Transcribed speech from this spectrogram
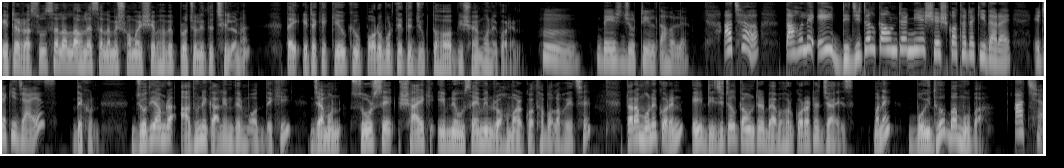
এটা রসুল সাল্লাহ সাল্লামের সময় সেভাবে প্রচলিত ছিল না তাই এটাকে কেউ কেউ পরবর্তীতে যুক্ত হওয়া বিষয় মনে করেন। হুম বেশ জটিল তাহলে। আচ্ছা তাহলে এই ডিজিটাল কাউন্টার নিয়ে শেষ কথাটা কি দাঁড়ায়? এটা কি জায়েজ? দেখুন যদি আমরা আধুনিক আলিমদের মত দেখি যেমন সোর্সে শায়েখ ইবনে উসাইমিন রহমার কথা বলা হয়েছে তারা মনে করেন এই ডিজিটাল কাউন্টার ব্যবহার করাটা জায়েজ মানে বৈধ বা মুবা আচ্ছা।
